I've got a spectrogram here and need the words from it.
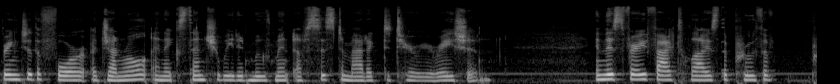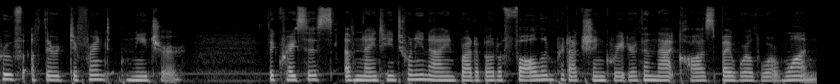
bring to the fore a general and accentuated movement of systematic deterioration. In this very fact lies the proof of, proof of their different nature. The crisis of 1929 brought about a fall in production greater than that caused by World War I.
